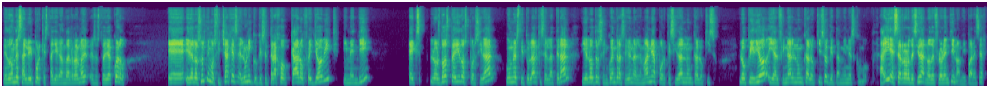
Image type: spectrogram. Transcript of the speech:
¿de dónde salió y por qué está llegando al Real Madrid? Eso estoy de acuerdo. Eh, y de los últimos fichajes, el único que se trajo caro fue Jovic y Mendy, los dos pedidos por Zidane, uno es titular, que es el lateral, y el otro se encuentra seguido en Alemania porque Zidane nunca lo quiso. Lo pidió y al final nunca lo quiso, que también es como. Ahí es error de Zidane, no de Florentino, a mi parecer.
